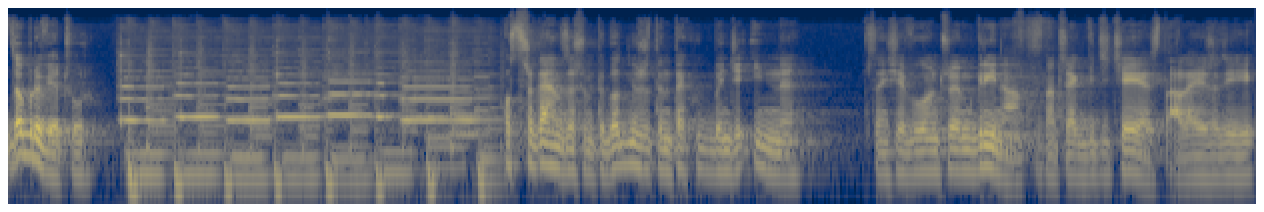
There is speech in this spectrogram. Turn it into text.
Dobry wieczór. Ostrzegałem w zeszłym tygodniu, że ten technik będzie inny. W sensie wyłączyłem greena, to znaczy jak widzicie jest, ale jeżeli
